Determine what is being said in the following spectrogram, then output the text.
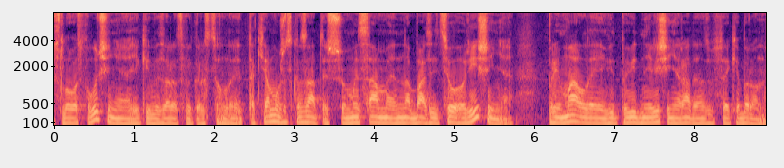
словосполучення, яке ви зараз використали, так я можу сказати, що ми саме на базі цього рішення приймали відповідні рішення Ради нацбезпеки оборони.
